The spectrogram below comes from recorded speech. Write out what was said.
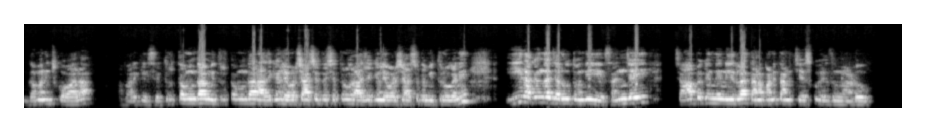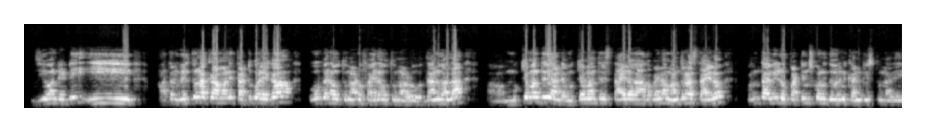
గమనించుకోవాలా? వారికి శత్రుత్వం ఉందా మిత్రుత్వం ఉందా రాజకీయంలో ఎవరు శాశ్వత శత్రువు రాజకీయంలో ఎవరు శాశ్వత మిత్రువు కానీ ఈ రకంగా జరుగుతుంది. సంజయ్ చాప కింద నీరులా తన పని తను చేసుకు వెళ్తున్నాడు. జీవన్ రెడ్డి ఈ అతను వెళ్తున్న క్రమాన్ని తట్టుకోలేక ఓపెన్ అవుతున్నాడు ఫైర్ అవుతున్నాడు. దానివల్ల ముఖ్యమంత్రి అంటే ముఖ్యమంత్రి స్థాయిలో కాకపోయినా మంత్రుల స్థాయిలో కొంత వీళ్ళు పట్టించుకొని ధోరణి కనిపిస్తున్నది.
